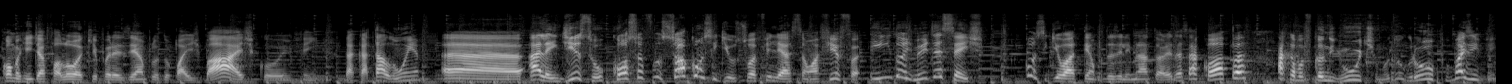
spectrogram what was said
como a gente já falou aqui, por exemplo, do País Basco, enfim, da Catalunha. Uh, além disso, o Kosovo só conseguiu sua filiação à FIFA em 2016 conseguiu a tempo das eliminatórias dessa Copa, acabou ficando em último do grupo, mas enfim.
